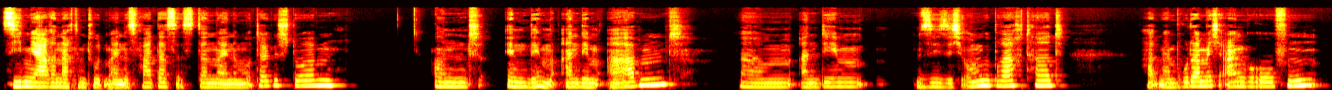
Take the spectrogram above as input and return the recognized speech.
sieben Jahre nach dem Tod meines Vaters ist dann meine Mutter gestorben. Und in dem, an dem Abend, ähm, an dem sie sich umgebracht hat, hat mein Bruder mich angerufen.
